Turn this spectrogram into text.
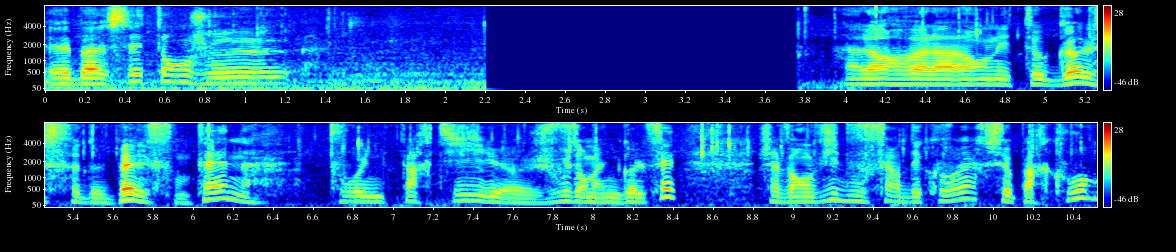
hop. Eh ben c'est en jeu. Alors voilà, on est au golf de Bellefontaine pour une partie euh, Je vous emmène golfer. J'avais envie de vous faire découvrir ce parcours.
